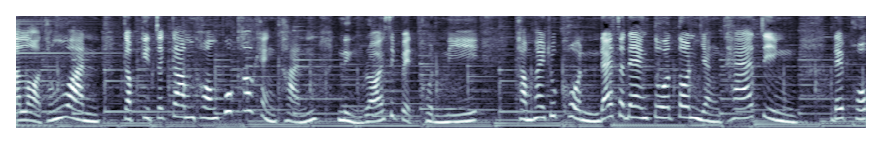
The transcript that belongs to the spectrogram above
ตล อดทั้งวันกับกิจกรรมของผู้เข้าแข่งขัน 111 คนนี้ทำให้ทุกคนได้แสดงตัวตนอย่างแท้จริง ได้พบ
